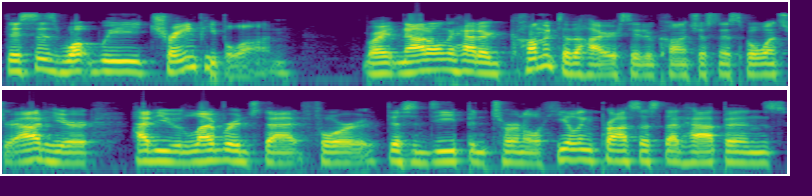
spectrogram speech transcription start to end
this is what we train people on right not only how to come into the higher state of consciousness but once you're out here how do you leverage that for this deep internal healing process that happens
